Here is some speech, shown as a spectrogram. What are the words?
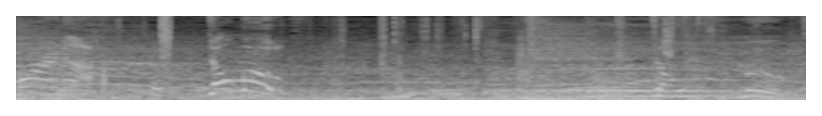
far enough. Don't move! Don't move.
